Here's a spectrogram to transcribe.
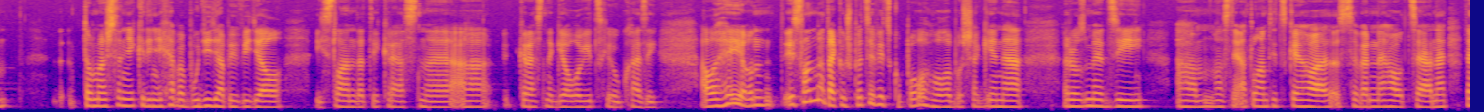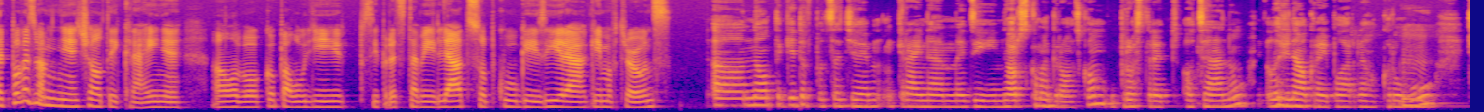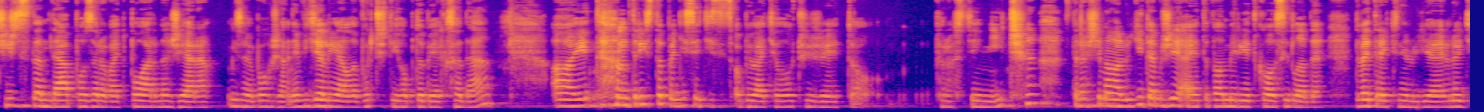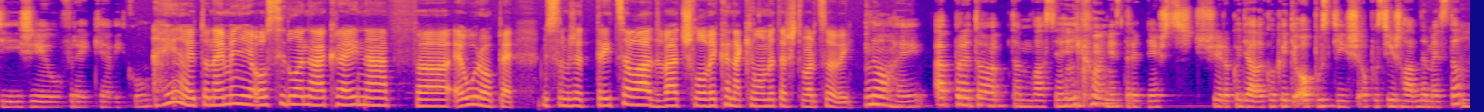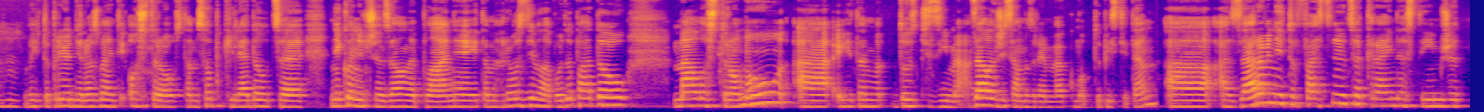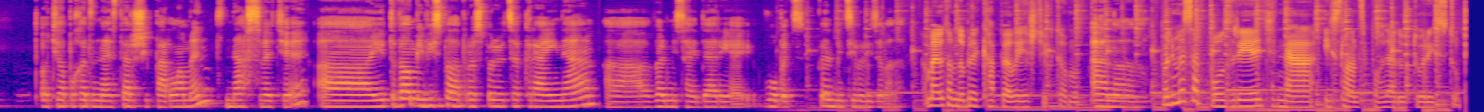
Tomáš sa niekedy necháva budiť, aby videl Island a tie krásne, a krásne geologické úkazy. Ale hej, on, Island má takú špecifickú polohu, lebo však je na rozmedzi um, vlastne Atlantického a Severného oceána. Tak povedz vám niečo o tej krajine, alebo kopa ľudí si predstaví ľad, sopku, gejzíra, Game of Thrones. Uh, no, tak je to v podstate krajina medzi Norskom a Grónskom, uprostred oceánu. Leží na okraji polárneho kruhu, mm. čiže sa tam dá pozorovať polárna žiara. My sme bohužiaľ nevideli, ale v určitých obdobiach sa dá. Je tam 350 tisíc obyvateľov, čiže je to proste nič. Strašne málo ľudí tam žije a je to veľmi riedko osídlené. Dve tretiny ľudia, ľudí žijú v Reykjaviku. Hej, no je to najmenej osídlená krajina v Európe. Myslím, že 3,2 človeka na kilometr štvorcový. No hej, a preto tam vlastne nikoho nestretneš široko ďaleko, keď opustíš, opustíš hlavné mesto. Mm-hmm. Je to prírodne rozmanitý ostrov, tam sopky, ľadovce, nekonečné zelené pláne, je tam hrozne veľa vodopádov málo stromov a je tam dosť zima. Záleží samozrejme, v akom období ste tam. A, a zároveň je to fascinujúca krajina s tým, že odtiaľ pochádza najstarší parlament na svete. A je to veľmi vyspelá, prosperujúca krajina a veľmi sa aj darí aj vôbec veľmi civilizovaná. A majú tam dobré kapely ešte k tomu. Áno. Poďme sa pozrieť na Island z pohľadu turistu.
